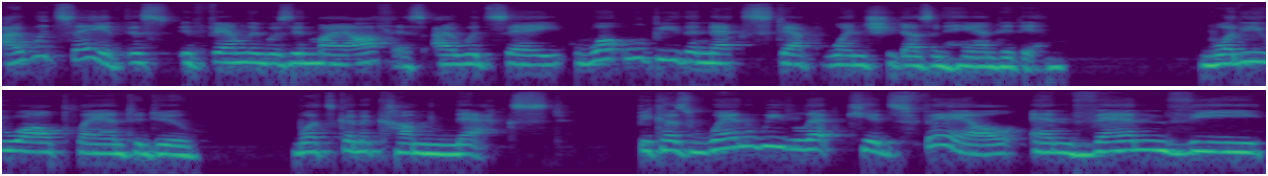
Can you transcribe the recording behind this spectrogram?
I would say if this if family was in my office, I would say, what will be the next step when she doesn't hand it in? What do you all plan to do? What's going to come next? Because when we let kids fail and then the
